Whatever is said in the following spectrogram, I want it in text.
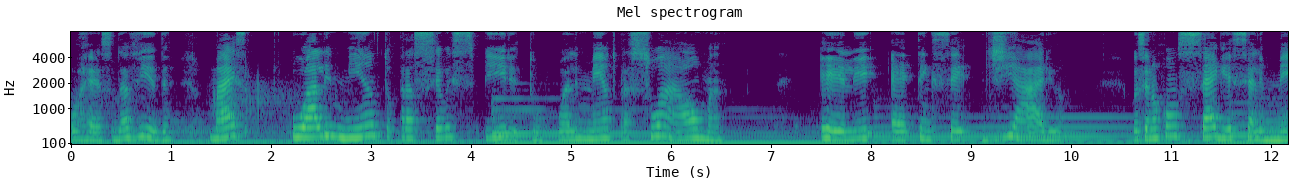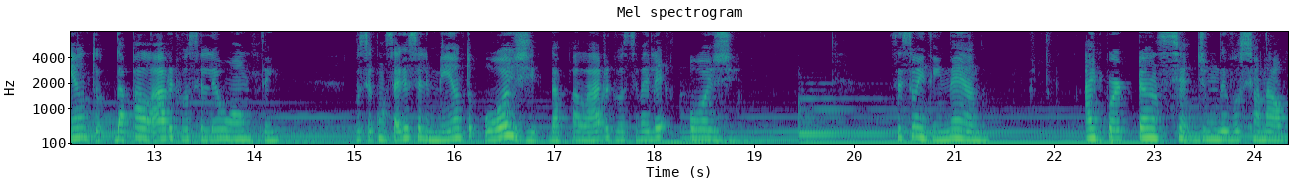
o resto da vida, mas o alimento para seu espírito, o alimento para sua alma, ele é, tem que ser diário. Você não consegue esse alimento da palavra que você leu ontem. Você consegue esse alimento hoje da palavra que você vai ler hoje. Vocês estão entendendo? A importância de um devocional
